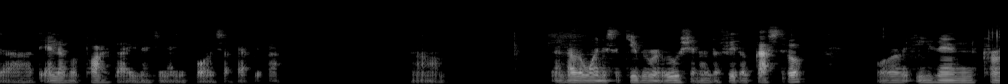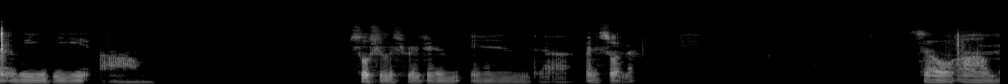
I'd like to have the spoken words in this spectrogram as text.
uh, the end of apartheid in 1994 in South Africa. Um, another one is the Cuban Revolution under Fidel Castro, or even currently the um, socialist regime in uh, Venezuela. So, um,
